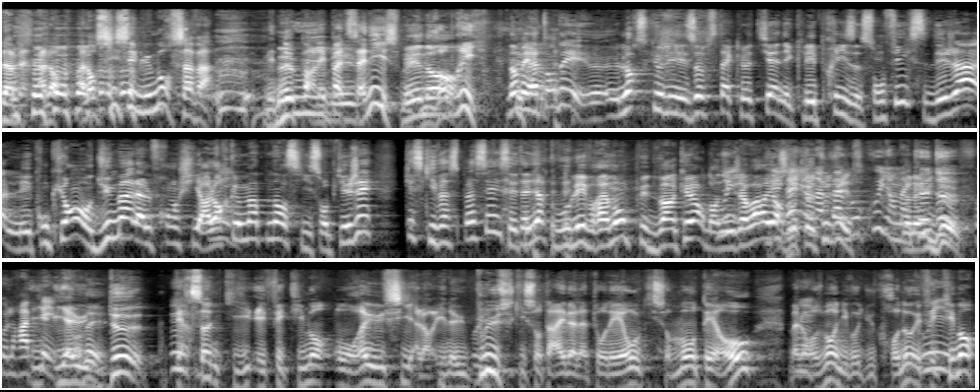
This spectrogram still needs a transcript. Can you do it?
alors, alors si c'est de l'humour, ça va. Mais, Mais ne oui, parlez pas de sadisme, mais je non. vous en prie. Non mais attendez, euh, lorsque les obstacles tiennent et que les prises sont fixes, déjà les concurrents ont du mal à le franchir. Alors Oui. que maintenant, s'ils sont piégés, qu'est-ce qui va se passer? C'est-à-dire vous voulez vraiment plus de vainqueurs dans Oui, Ninja Warrior Déjà, il n'y en a pas suite. beaucoup, il y en a que eu deux, il faut le rappeler. Il y a eu deux personnes qui, effectivement, ont réussi. Alors, il y en a eu plus qui sont arrivés à la Tour des Héros, qui sont montés en haut. Malheureusement, au niveau du chrono, effectivement.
